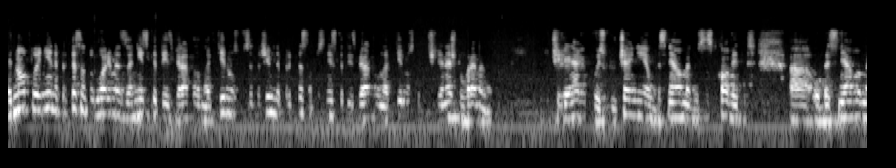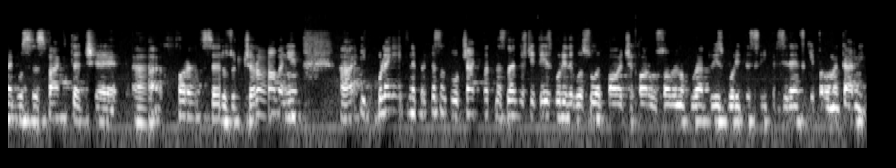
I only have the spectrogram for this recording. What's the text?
Едното е, ние непрекъснато говорим за ниската избирателна активност, се държим непрекъснато с ниската избирателна активност, като че е нещо временно че ли е някакво изключение, обясняваме го с COVID, а, обясняваме го с факта, че а, хората са разочаровани а, и колегите непрекъснато очакват на следващите избори да гласуват повече хора, особено когато изборите са и президентски и парламентарни.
